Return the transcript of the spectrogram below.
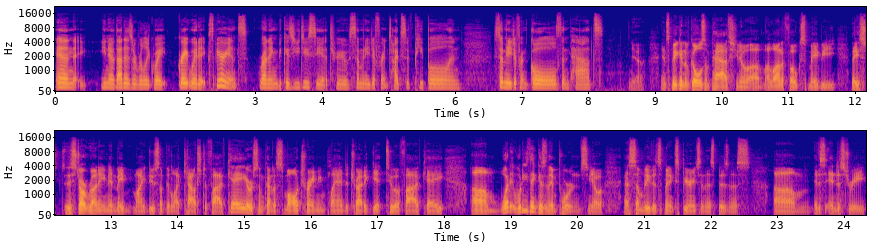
And you know that is a really great great way to experience running because you do see it through so many different types of people and so many different goals and paths. Yeah, and speaking of goals and paths, you know, um, a lot of folks maybe they they start running and maybe might do something like couch to 5K or some kind of small training plan to try to get to a 5K. Um, what what do you think is the importance, you know, as somebody that's been experienced in this business, um, this industry?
